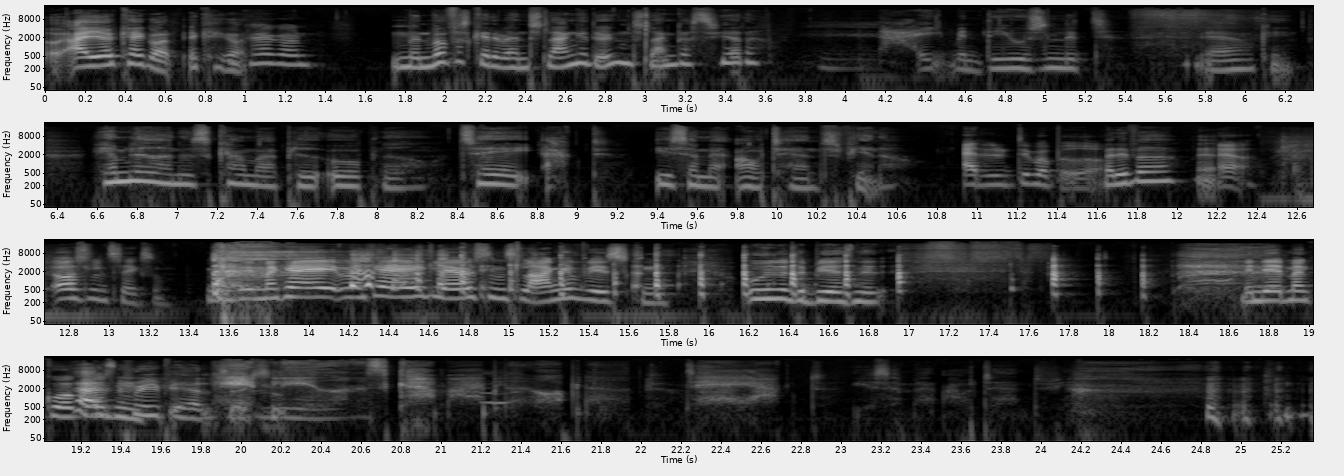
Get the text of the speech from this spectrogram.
Ej, jeg kan godt, jeg kan godt. Kan jeg godt? Men hvorfor skal det være en slange? Det er jo ikke en slange, der siger det. Nej, men det er jo sådan lidt... Ja, okay. Hemmelighedernes kammer er blevet åbnet. Tag i agt, I som er aftagerens fjender. Ja, det, det var bedre. Var det bedre? Ja. Også lidt sexet. Men det, man, kan, man kan ikke lave sådan en slangevisken, uden at det bliver sådan lidt... Men ja, man kunne have Halv sådan... creepy, halv sexet. Hemmelighedernes kammer er blevet åbnet. Tag jagt. I som er aftagerens fjender.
